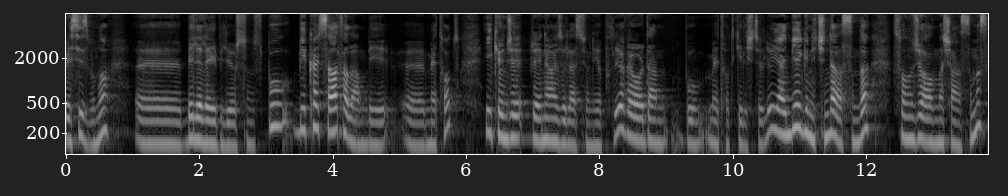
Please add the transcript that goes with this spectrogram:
ve siz bunu e, belirleyebiliyorsunuz. Bu birkaç saat alan bir e, metot. İlk önce RNA izolasyonu yapılıyor ve oradan bu metot geliştiriliyor. Yani bir gün içinde aslında sonucu alma şansımız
